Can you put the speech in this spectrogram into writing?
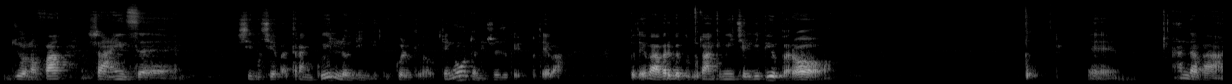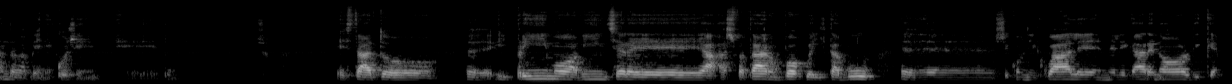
giorno fa Sainz eh, si diceva tranquillo di, di, quello che aveva ottenuto, nel senso che poteva, poteva, avrebbe potuto anche vincere di più, però eh, andava, andava, bene così. Poi, insomma, è stato eh, il primo a vincere, a, a, sfatare un po' quel tabù eh, secondo il quale nelle gare nordiche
